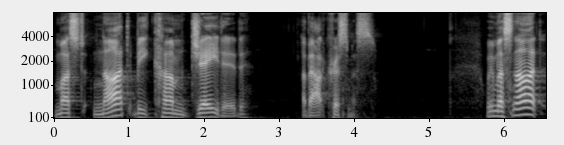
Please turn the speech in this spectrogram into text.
must not become jaded about Christmas. We must not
